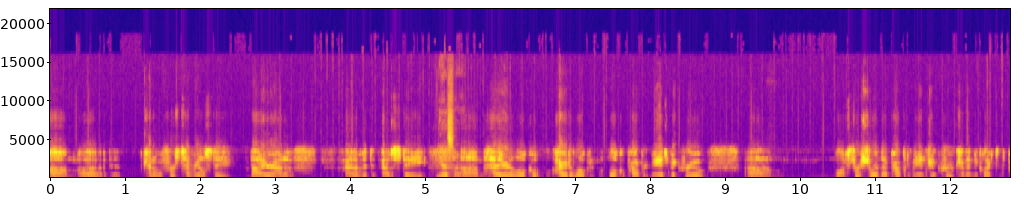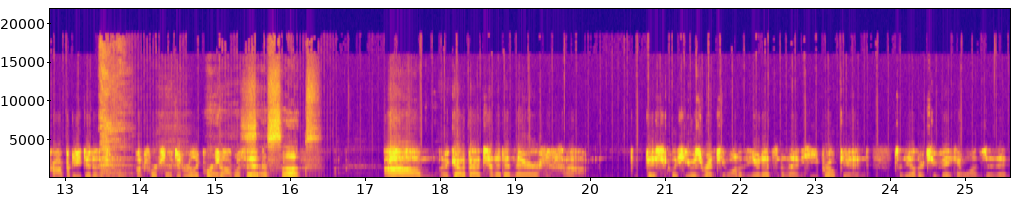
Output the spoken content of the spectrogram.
Um, uh, kind of a first-time real estate buyer out of out of out of state. yes, sir? Um, hired a local hired a local local property management crew. Um, long story short, that property management crew kind of neglected the property. Did a you know, unfortunately did a really poor job with it. That sucks. Um, got a bad tenant in there. Um, basically, he was renting one of the units, and then he broke in to the other two vacant ones and, and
